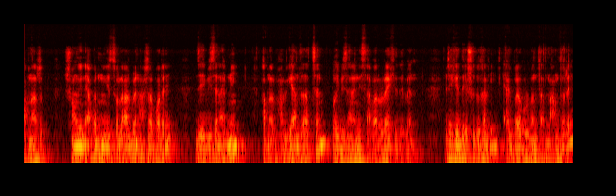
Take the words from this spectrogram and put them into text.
আপনার সঙ্গে আবার নিয়ে চলে আসবেন। আসার পরে যে বিছানায় আপনি আপনার ভাবিকে আনতে যাচ্ছেন, ওই বিছানায় নিচে আবারও রেখে দেবেন। রেখে দিয়ে শুধু খালি একবার বলবেন তার নাম ধরে,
